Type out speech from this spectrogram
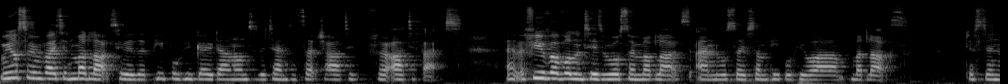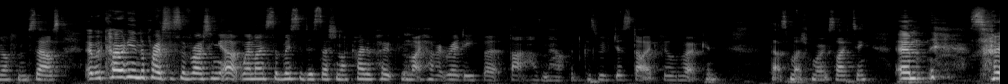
We also invited mudlarks, who are the people who go down onto the Thames and search arti- for artifacts. Um, a few of our volunteers are also mudlarks, and also some people who are mudlarks just in and of themselves. Uh, we're currently in the process of writing it up. When I submitted this session, I kind of hoped we might have it ready, but that hasn't happened because we've just started fieldwork, and that's much more exciting. Um, so,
